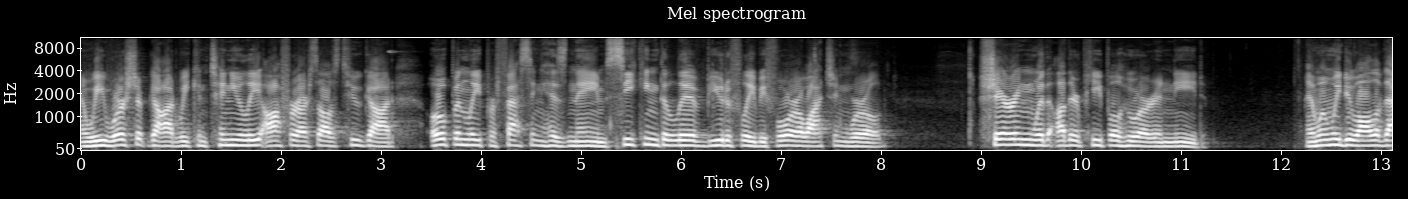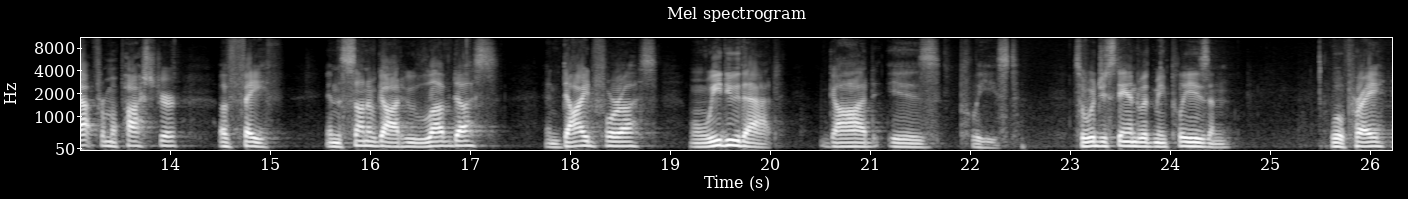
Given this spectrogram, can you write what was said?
and we worship God, we continually offer ourselves to God, openly professing His name, seeking to live beautifully before a watching world, sharing with other people who are in need. And when we do all of that from a posture of faith in the Son of God who loved us and died for us, when we do that, God is pleased. So, would you stand with me, please, and we'll pray,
